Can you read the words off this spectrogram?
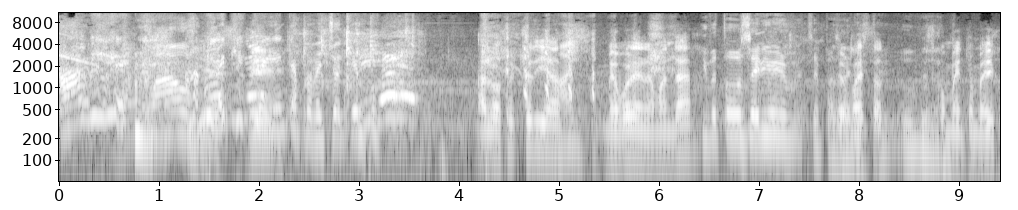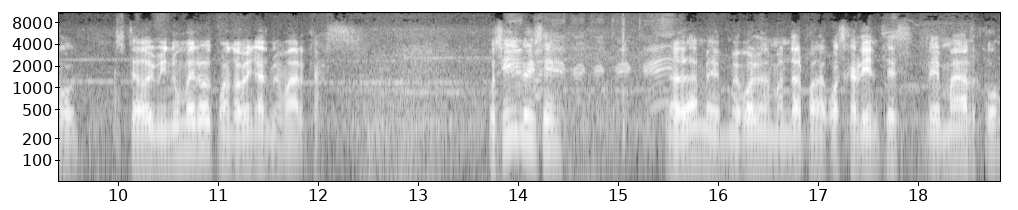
Ah, mire. Wow. Ah, mire, qué Este- bien que aprovechó el tiempo. A los ocho días me vuelven a mandar. Iba todo serio y se pasó. Pero esto les comento, me dijo, te doy mi número y cuando vengas me marcas. Pues sí, lo hice. La verdad, me, me vuelven a mandar para Aguascalientes, le marco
